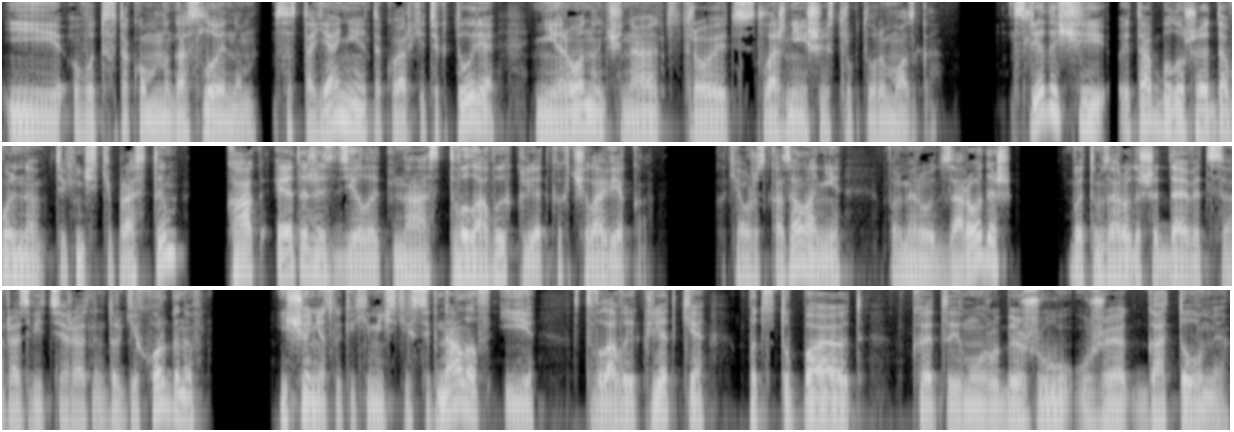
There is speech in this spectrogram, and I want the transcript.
и вот в таком многослойном состоянии, такой архитектуре, нейроны начинают строить сложнейшие структуры мозга. Следующий этап был уже довольно технически простым, как это же сделать на стволовых клетках человека. Как я уже сказал, они формируют зародыш, в этом зародыше давится развитие разных других органов, еще несколько химических сигналов, и стволовые клетки подступают к этому рубежу уже готовыми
